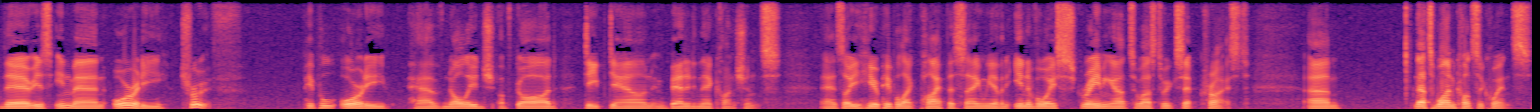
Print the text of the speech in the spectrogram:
there is in man already truth people already have knowledge of God deep down, embedded in their conscience. And so you hear people like Piper saying we have an inner voice screaming out to us to accept Christ. Um, that's one consequence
